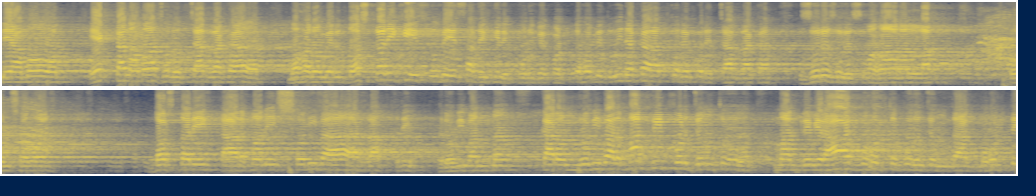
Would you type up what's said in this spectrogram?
নিয়ামত, একটা নামাজ হলো চার রাখাত মহরমের দশ তারিখে সুবে সাদেকের পূর্বে পড়তে হবে, দুই রাকাত করে করে চার রাখাত জোরে জোরে সুবহান আল্লাহ কোন সময়? দশ তারিখ, তার মানে শনিবার রাত্রে রবিবার না, কারণ রবিবার মাগরীব পর্যন্ত, মাগরীবের আগ মুহূর্ত পর্যন্ত, আগ মুহূর্তে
